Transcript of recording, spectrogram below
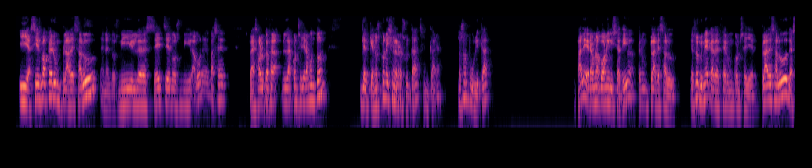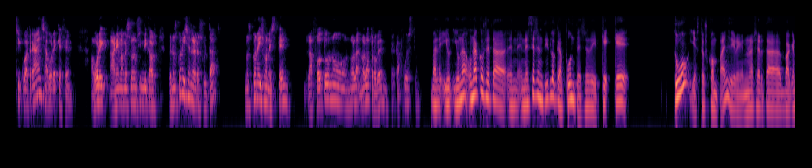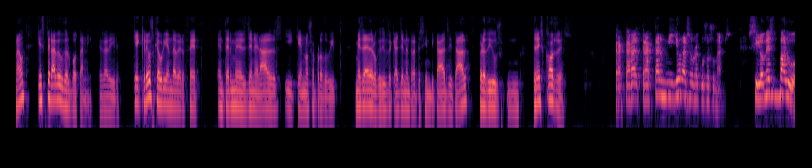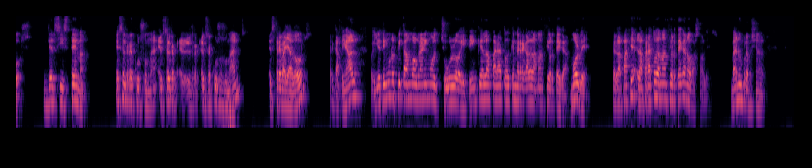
I així es va fer un pla de salut en el 2016-2000, a veure, va ser el pla salut que va fer la consellera Montón, del que no es coneixen els resultats encara. No s'han publicat. Vale, era una bona iniciativa fer un pla de salut. És el primer que ha de fer un conseller. Pla de salut, d'ací quatre anys, a veure què fem. A veure, anem a més uns indicadors. Però no es coneixen els resultats. No es coneix on estem. La foto no, no, la, no la trobem per cap puesto. Vale, i, i una, una coseta, en, en aquest sentit, el que apuntes, és a dir, que, que tu i els teus companys, diguem, en una certa background, què esperàveu del botànic? És a dir, què creus que haurien d'haver fet en termes generals i que no s'ha produït. Més allà del que dius de que hagin entrat els sindicats i tal, però dius mm, tres coses. Tractar, tractar millor els seus recursos humans. Si el més valuós del sistema és el recurs humà, els, el, el, els recursos humans, els treballadors, perquè al final jo tinc un hospital molt gran i molt xulo i tinc l'aparato que me regala la Mancio Ortega. Molt bé, però l'aparato de Mancio Ortega no va soles, va en un professional.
